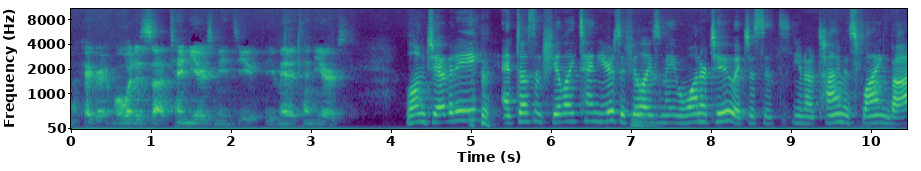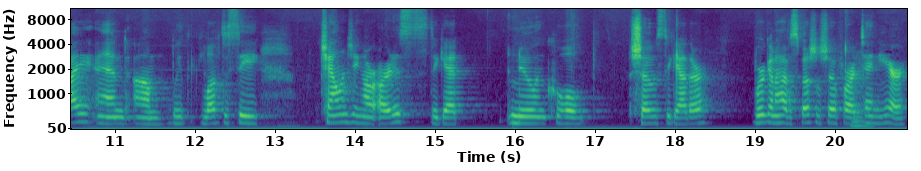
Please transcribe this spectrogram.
Okay, great. Well, what does uh, 10 years mean to you? You made it 10 years longevity it doesn't feel like 10 years. It feels like maybe one or two. It just it's you know time is flying by and um, we'd love to see challenging our artists to get new and cool shows together. We're going to have a special show for our mm. 10 year.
